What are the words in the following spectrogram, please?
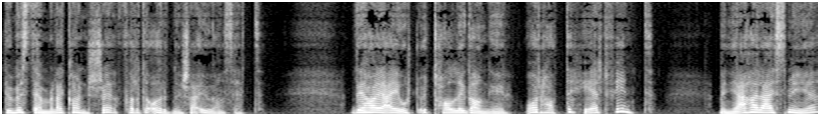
Du bestemmer deg kanskje for at det ordner seg uansett. Det har jeg gjort utallige ganger og har hatt det helt fint, men jeg har reist mye,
